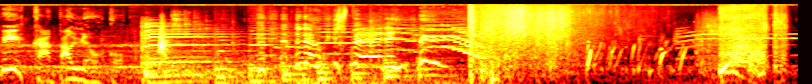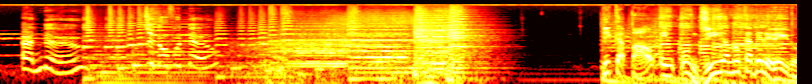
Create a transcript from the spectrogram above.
Pica-pau louco. Não, esperem! Ah, não! De novo, não! Pica-pau em Um Dia no Cabeleireiro.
